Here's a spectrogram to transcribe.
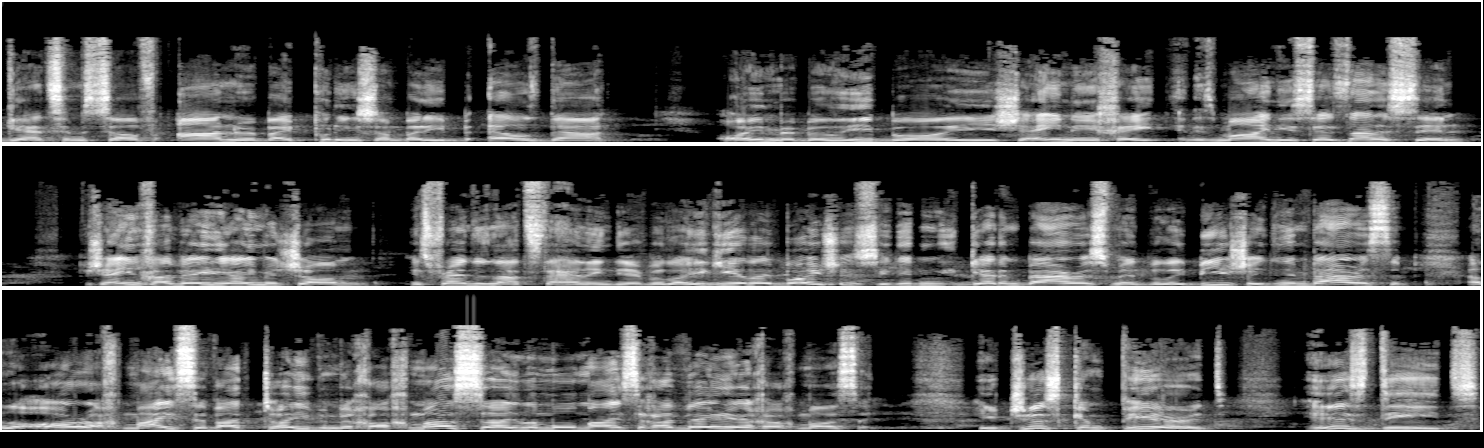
gets himself honored by putting somebody else down. In his mind, he says not a sin. His friend is not standing there. He didn't get embarrassment. He didn't embarrass him. He just compared his deeds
